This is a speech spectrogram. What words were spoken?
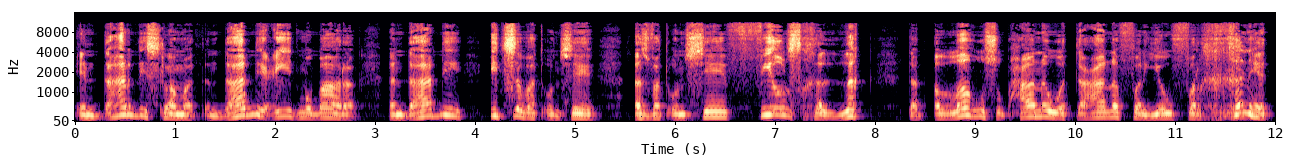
en daardie slamat en daardie Eid Mubarak en daardie ietsie wat ons sê is wat ons sê veels geluk dat Allah subhanahu wa ta'ala vir jou vergun het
